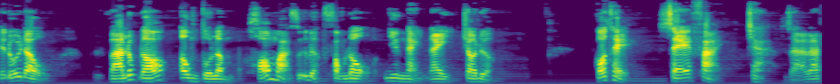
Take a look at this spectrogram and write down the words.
sẽ đối đầu Và lúc đó ông Tô Lâm khó mà giữ được phong độ như ngày nay cho được. Có thể sẽ phải trả giá đắt.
